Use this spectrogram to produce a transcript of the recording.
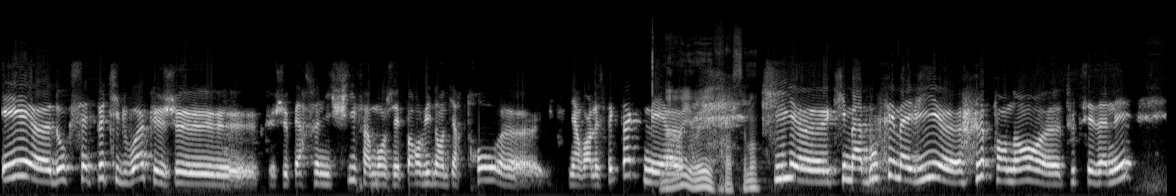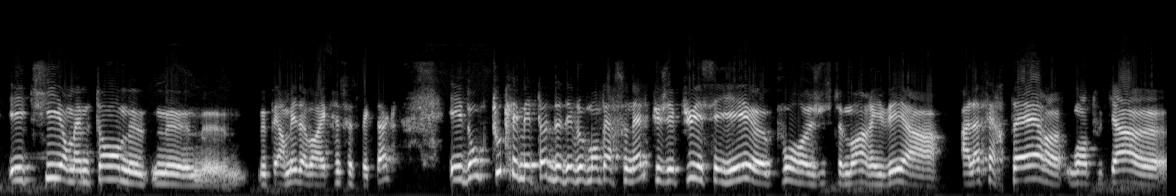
Et euh, donc cette petite voix que je que je personnifie, enfin bon, j'ai pas envie d'en dire trop, euh, il faut bien voir le spectacle, mais bah oui, oui, forcément. qui qui m'a bouffé ma vie pendant toutes ces années et qui en même temps me me, me, me permet d'avoir écrit ce spectacle. Et donc toutes les méthodes de développement personnel que j'ai pu essayer pour justement arriver à à la faire taire ou en tout cas euh,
